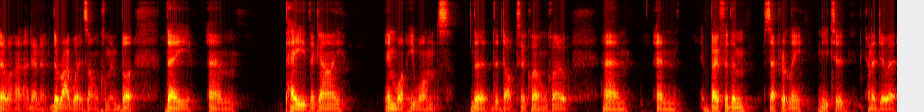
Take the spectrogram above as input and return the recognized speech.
no, I, I don't know, the right words aren't coming, but they um pay the guy in what he wants, the the doctor, quote unquote, um, and both of them separately need to kind of do it.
